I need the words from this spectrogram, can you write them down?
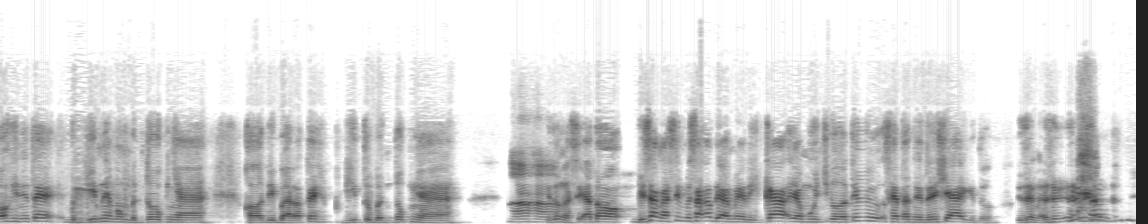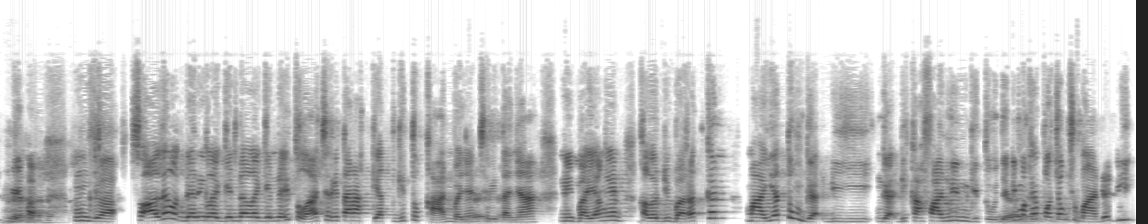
oh ini teh begini emang bentuknya. Kalau di barat teh begitu bentuknya. Aha. Gitu nggak sih? Atau bisa nggak sih misalkan di Amerika yang muncul itu setan Indonesia gitu. Bisa nggak sih? Enggak, enggak. Soalnya dari legenda-legenda itulah cerita rakyat gitu kan, banyak Iya, iya, ceritanya. Nih bayangin kalau di barat kan mayat tuh nggak di nggak dikafanin gitu. Jadi Iya, makanya iya, pocong cuma ada di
